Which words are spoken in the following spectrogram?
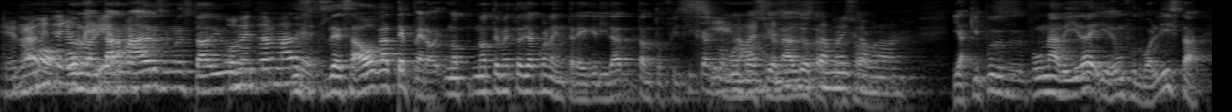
Que realmente o, yo o lo haría, mentar pues. madres en un estadio. O mentar madres. Pues desahógate, pero no, no te metas ya con la integridad tanto física Sí, como no, emocional eso de otra está muy persona. cabrón. Y aquí pues fue una vida y de un futbolista.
